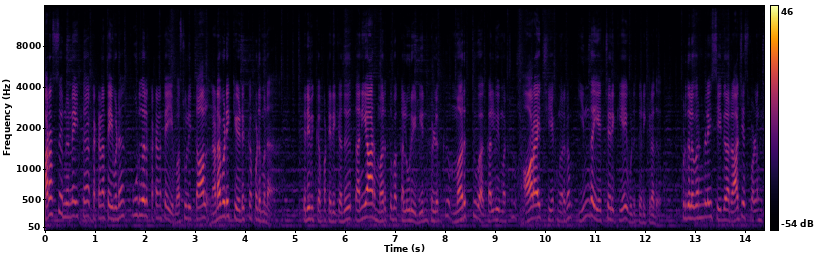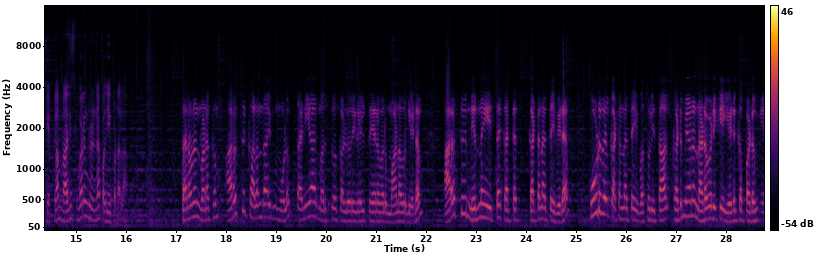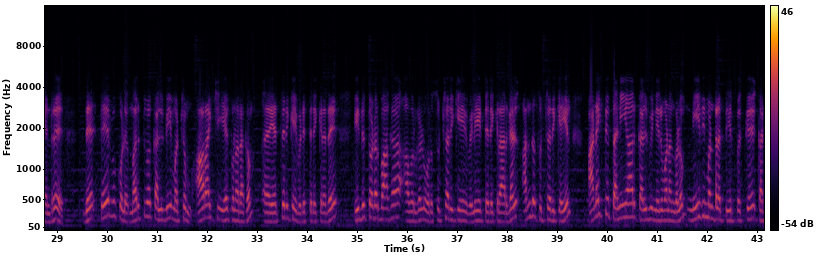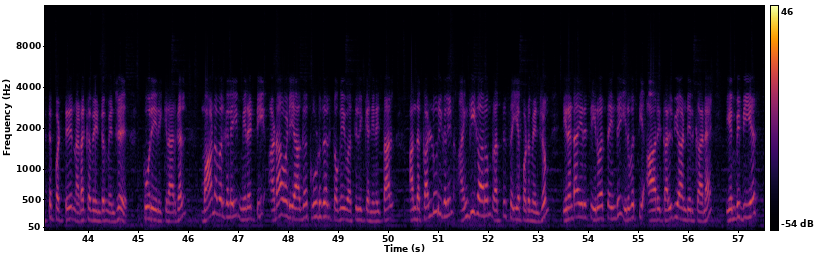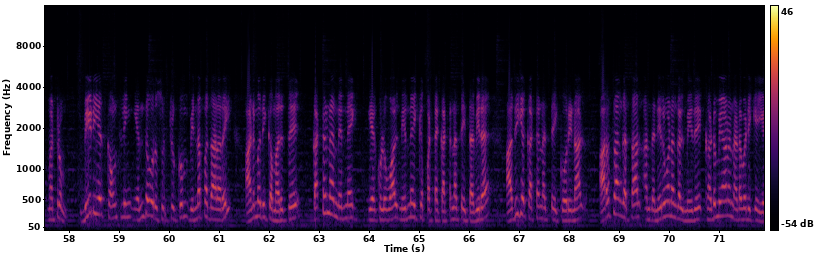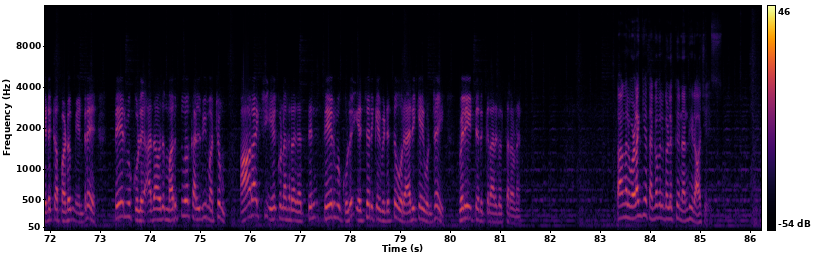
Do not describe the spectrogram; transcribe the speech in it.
அரசு நிர்ணயித்த கட்டணத்தை விட கூடுதல் கட்டணத்தை வசூலித்தால் நடவடிக்கை எடுக்கப்படும் என தெரிவிக்கப்பட்டிருக்கிறது. தனியார் மருத்துவக் கல்லூரி டீன்களுக்கு மருத்துவ கல்வி மற்றும் ஆராய்ச்சி இயக்குநரகம் இந்த எச்சரிக்கையை விடுத்திருக்கிறது. கூடுதல் விவரங்களை செய்தியாளர் ராஜேஷ் வழங்க கேட்கலாம். ராஜேஷ் விவரங்கள் என்ன? பதிவு பண்ணலாம். சரவணன் வணக்கம். அரசு கலந்தாய்வு மூலம் தனியார் மருத்துவக் கல்லூரிகளில் சேர வரும் மாணவர்களிடம் அரசு நிர்ணயித்த கட்ட கட்டணத்தை விட கூடுதல் கட்டணத்தை வசூலித்தால் கடுமையான நடவடிக்கை எடுக்கப்படும் என்று தேர்வுக்குழு மருத்துவ கல்வி மற்றும் ஆராய்ச்சி இயக்குநரகம் எச்சரிக்கை விடுத்திருக்கிறது. இது தொடர்பாக அவர்கள் ஒரு சுற்றறிக்கையை வெளியிட்டிருக்கிறார்கள். அந்த சுற்றறிக்கையில் அனைத்து தனியார் கல்வி நிறுவனங்களும் நீதிமன்ற தீர்ப்புக்கு கட்டுப்பட்டு நடக்க வேண்டும் என்று கூறியிருக்கிறார்கள். மாணவர்களை மிரட்டி அடாவடியாக கூடுதல் தொகை வசூலிக்க நினைத்தால் அந்த கல்லூரிகளின் அங்கீகாரம் ரத்து செய்யப்படும் என்றும் இரண்டாயிரத்தி இருபத்தைந்து இருபத்தி ஆறு கல்வியாண்டிற்கான எம்பிபிஎஸ் மற்றும் பிடிஎஸ் கவுன்சிலிங் எந்த ஒரு சுற்றுக்கும் விண்ணப்பதாரரை அனுமதிக்க மறுத்து கட்டண நிர்ணய குழுவால் நிர்ணயிக்கப்பட்ட கட்டணத்தை தவிர அதிக கட்டணத்தை கோரினால் அரசாங்கத்தால் அந்த நிறுவனங்கள் மீது கடுமையான நடவடிக்கை எடுக்கப்படும் என்று தேர்வுக்குழு அதாவது மருத்துவ கல்வி மற்றும் ஆராய்ச்சி இயக்குநரகத்தின் தேர்வுக்குழு எச்சரிக்கை விடுத்து ஒரு அறிக்கை ஒன்றை வெளியிட்டிருக்கிறார்கள் சரவணன். தாங்கள் வழங்கிய தகவல்களுக்கு நன்றி ராஜேஷ்.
